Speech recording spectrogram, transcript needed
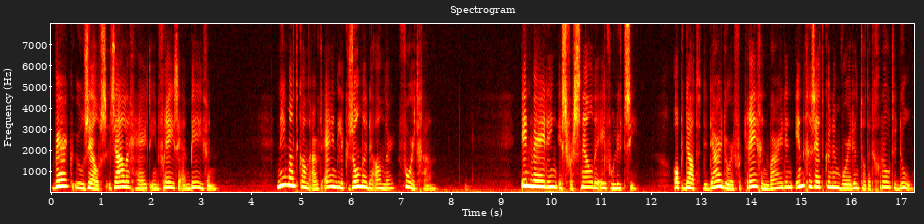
Werk uw zelfs zaligheid in vrezen en beven. Niemand kan uiteindelijk zonder de ander voortgaan. Inwijding is versnelde evolutie, opdat de daardoor verkregen waarden ingezet kunnen worden tot het grote doel,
